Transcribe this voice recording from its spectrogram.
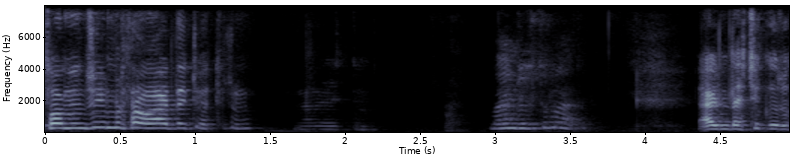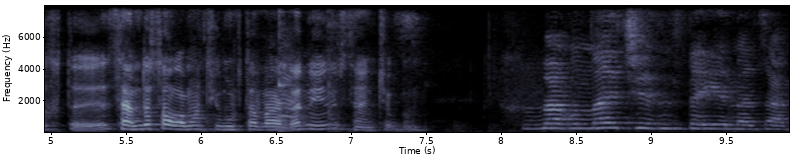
Sonuncu yumurtaları da götürün. Ben götürmedim. Əlindəki qırıqdır. Səndə salamat yumurta var da, nə edirsən ki bunu? Ben bundan içinizde yeneceğim.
